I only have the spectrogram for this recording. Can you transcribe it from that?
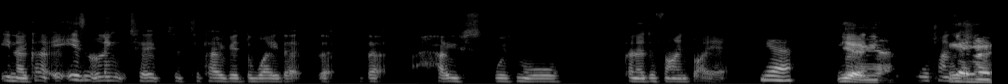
you know, kind of it isn't linked to, to, to COVID the way that that that host was more kind of defined by it. yeah. yeah, yeah. More No, no.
